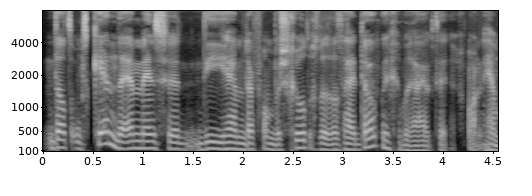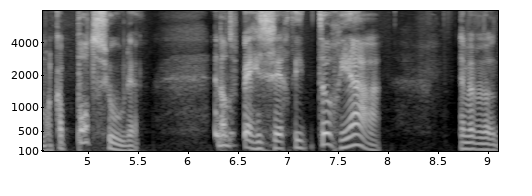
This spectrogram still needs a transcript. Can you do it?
dat ontkende. En mensen die hem daarvan beschuldigden dat hij doping gebruikte, gewoon helemaal kapot zoeden. En dan opeens zegt hij toch ja. En we,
